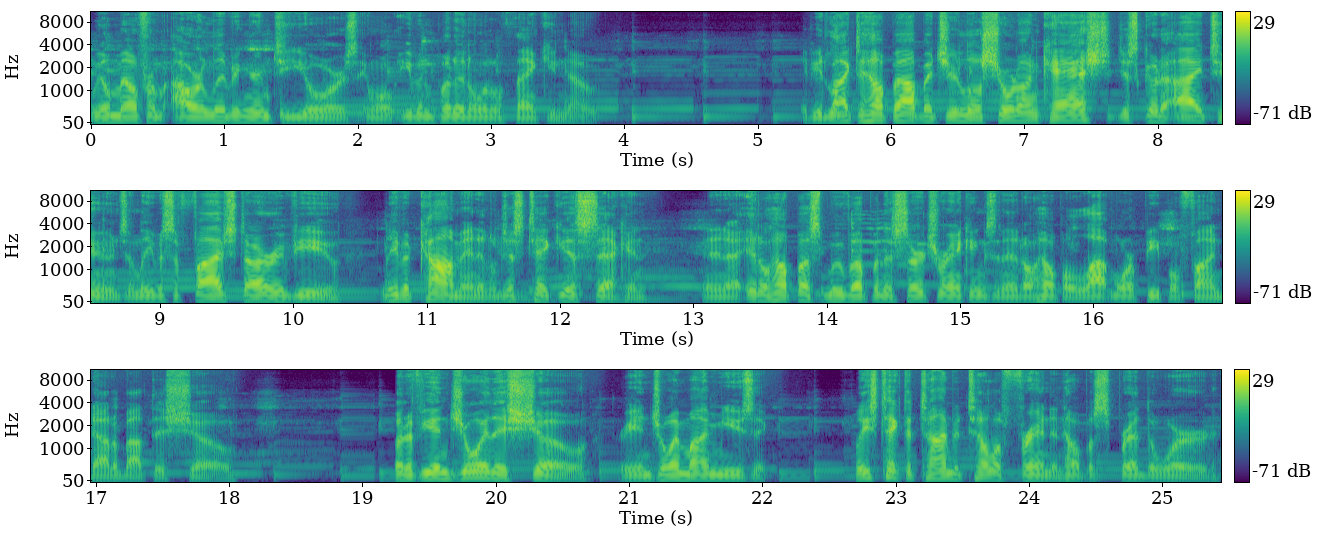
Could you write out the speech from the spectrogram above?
we'll mail from our living room to yours and we'll even put in a little thank you note. If you'd like to help out but you're a little short on cash, just go to iTunes and leave us a five star review. Leave a comment, it'll just take you a second. And uh, it'll help us move up in the search rankings and it'll help a lot more people find out about this show. But if you enjoy this show or you enjoy my music, please take the time to tell a friend and help us spread the word.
